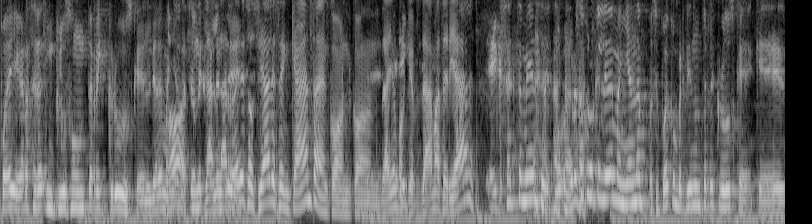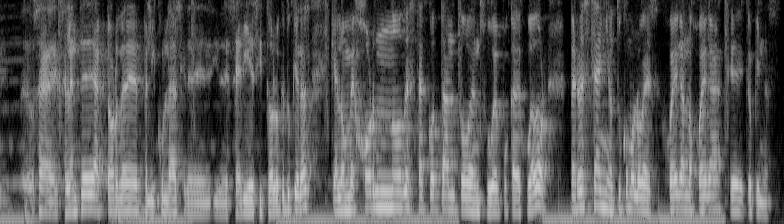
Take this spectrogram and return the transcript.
Puede llegar a ser incluso un Terry Cruz, que el día de mañana no, sea un excelente... La, las redes sociales encantan con, con eh, Dion porque pues, da material. Exactamente. por, por, eso creo que el día de mañana pues, se puede convertir en un Terry Cruz que, que o sea, excelente actor de películas y de, y de, series y todo lo que tú quieras, que a lo mejor no destacó tanto en su época de jugador. Pero este año, ¿tú cómo lo ves? ¿Juega, no juega? ¿Qué, qué opinas?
